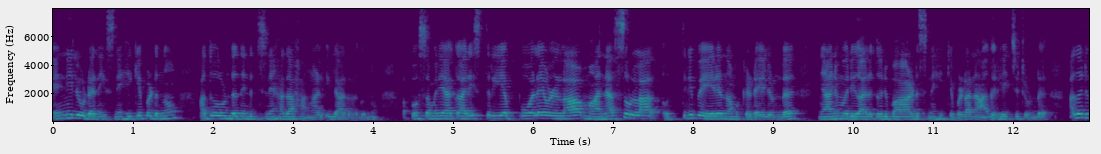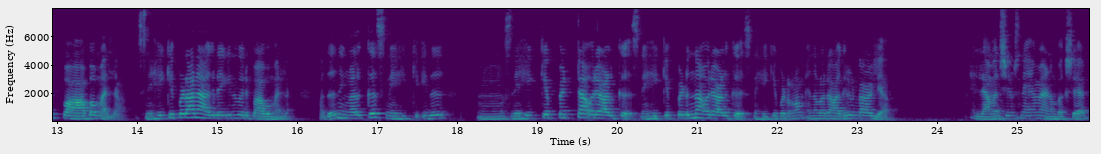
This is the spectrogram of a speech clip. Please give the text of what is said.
എന്നിലൂടെ നീ സ്നേഹിക്കപ്പെടുന്നു. അതുകൊണ്ട് നിന്റെ സ്നേഹദാഹങ്ങൾ ഇല്ലാതാകുന്നു. അപ്പോൾ സമരിയാക്കാരി സ്ത്രീയെ പോലെയുള്ള മനസ്സുള്ള ഒത്തിരി പേര് നമുക്കിടയിലുണ്ട്. ഞാനും ഒരു കാലത്ത് ഒരുപാട് സ്നേഹിക്കപ്പെടാൻ ആഗ്രഹിച്ചിട്ടുണ്ട്. അതൊരു പാപമല്ല. സ്നേഹിക്കപ്പെടാൻ ആഗ്രഹിക്കുന്നത് ഒരു പാപമല്ല. അത് നിങ്ങൾക്ക് സ്നേഹിക്ക ഇത് സ്നേഹിക്കപ്പെട്ട ഒരാൾക്ക് സ്നേഹിക്കപ്പെടുന്ന ഒരാൾക്ക് സ്നേഹിക്കപ്പെടണം എന്നുള്ള ഒരു ആഗ്രഹം ഉണ്ടാവില്ല. എല്ലാ മനുഷ്യരും സ്നേഹം വേണം. പക്ഷേ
